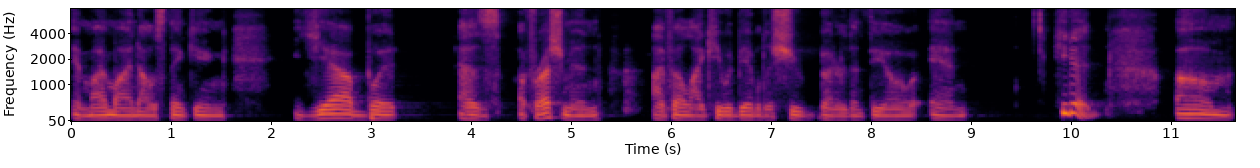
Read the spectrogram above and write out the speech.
in my mind, I was thinking, yeah, but as a freshman, I felt like he would be able to shoot better than Theo, and he did. Um,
